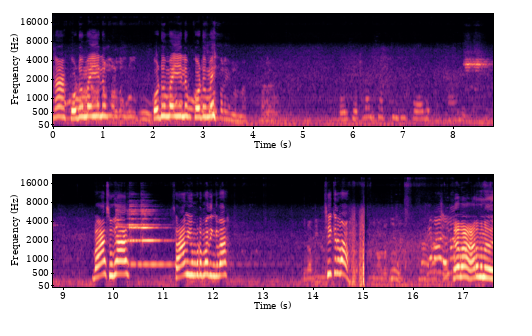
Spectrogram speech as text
நான் கொடுமையிலும் கொடுமையிலும் கொடுமை. வா சுகாஷ். சாமி கும்பிடும் போது இங்கே வா. சீக்கிரம் வா. ஏ வா ஆரம்பம் அது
